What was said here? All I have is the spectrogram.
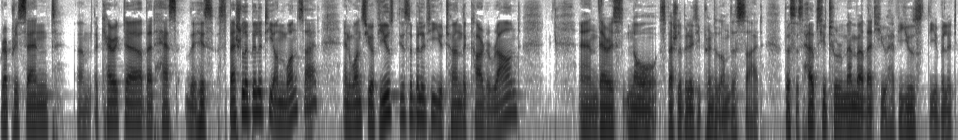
represent um, a character that has the, his special ability on one side, and once you have used this ability, you turn the card around and there is no special ability printed on this side. This is, helps you to remember that you have used the ability.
